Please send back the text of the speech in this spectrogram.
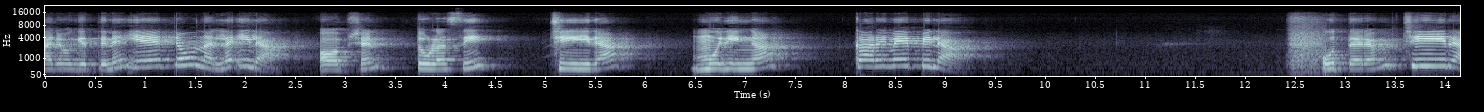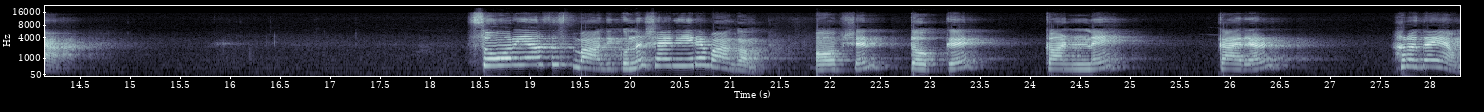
ആരോഗ്യത്തിന് ഏറ്റവും നല്ല ഇല. ഓപ്ഷൻ തുളസി ചീര മുരിങ്ങ ഉത്തരം ചീര. സോറിയാസിസ് ബാധിക്കുന്ന ശരീരഭാഗം. ഓപ്ഷൻ തൊക്ക് കണ്ണ് കരൾ ഹൃദയം.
